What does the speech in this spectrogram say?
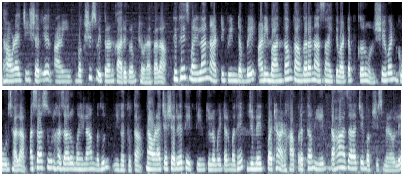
धावण्याची शर्यत आणि बक्षीस वितरण कार्यक्रम ठेवण्यात आला. तिथेच महिलांना टिफिन डब्बे आणि बांधकाम कामगारांना साहित्य वाटप करून शेवट गोड झाला. असा सूर हजारो महिलांमधून निघत होता. धावण्याच्या शर्यतीत तीन किलोमीटरमध्ये जुनेद पठाण हा प्रथम येत दहा हजाराचे बक्षीस मिळवले.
